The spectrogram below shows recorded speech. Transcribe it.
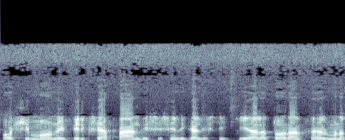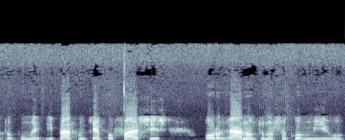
όχι μόνο υπήρξε απάντηση συνδικαλιστική, αλλά τώρα αν θέλουμε να το πούμε, υπάρχουν και αποφάσεις οργάνων του νοσοκομείου,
